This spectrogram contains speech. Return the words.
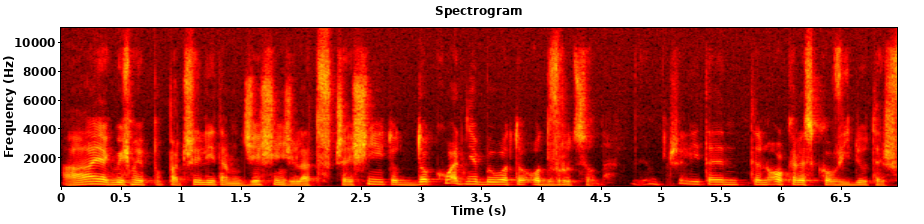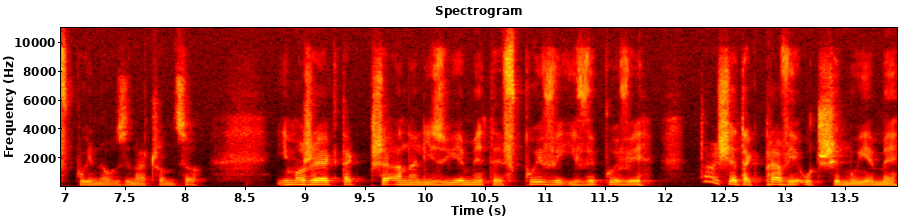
A jakbyśmy popatrzyli tam 10 lat wcześniej, to dokładnie było to odwrócone. Czyli ten, ten okres COVID-u też wpłynął znacząco. I może jak tak przeanalizujemy te wpływy i wypływy, to się tak prawie utrzymujemy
